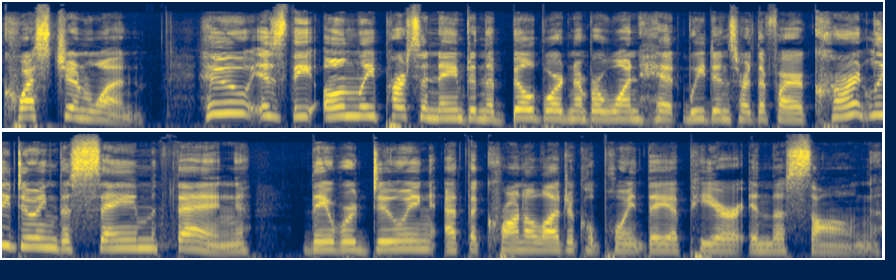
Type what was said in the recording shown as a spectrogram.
Question one. Who is the only person named in the Billboard number one hit We Didn't Start the Fire currently doing the same thing they were doing at the chronological point they appear in the song?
